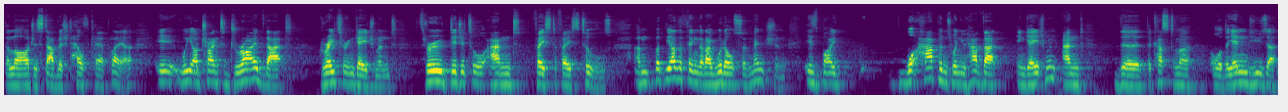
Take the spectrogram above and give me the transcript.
the large established healthcare player, we are trying to drive that greater engagement through digital and face-to-face tools. Um, but the other thing that I would also mention is by what happens when you have that engagement and the, the customer or the end user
